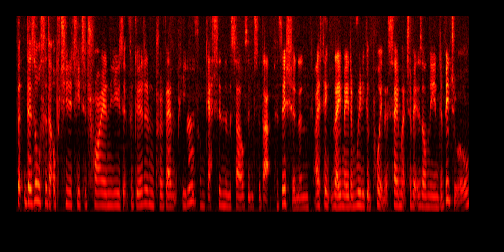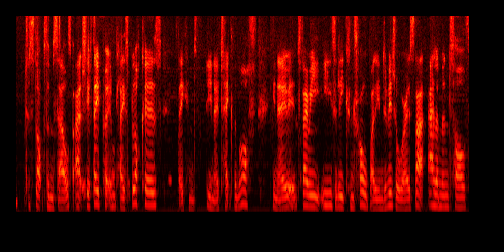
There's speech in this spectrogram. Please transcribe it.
but there's also that opportunity to try and use it for good and prevent people mm. from getting themselves into that position. And I think they made a really good point that so much of it is on the individual to stop themselves, but actually, if they put in place blockers, they can you know take them off. You know it's very easily controlled by the individual whereas that element of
